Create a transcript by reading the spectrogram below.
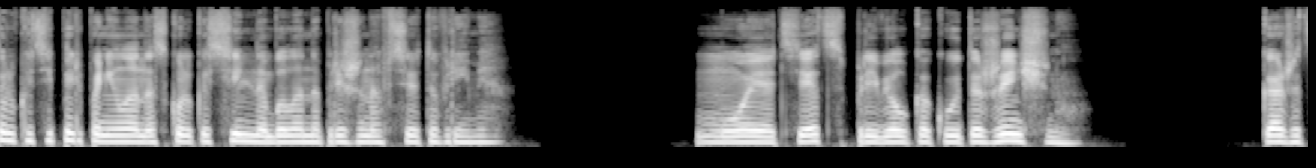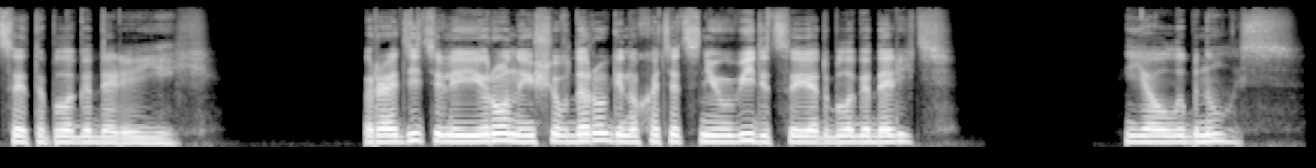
Только теперь поняла, насколько сильно была напряжена все это время. Мой отец привел какую-то женщину. Кажется, это благодаря ей. Родители Ирона еще в дороге, но хотят с ней увидеться и отблагодарить. Я улыбнулась,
